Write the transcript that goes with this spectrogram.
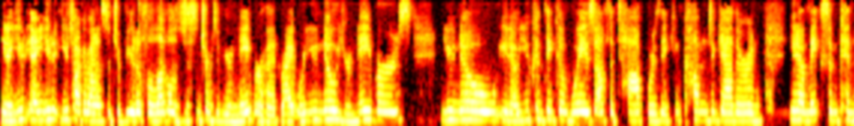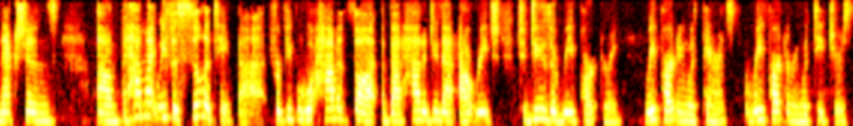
you know, you, you, you talk about on such a beautiful level just in terms of your neighborhood, right? Where you know your neighbors, you know, you know, you can think of ways off the top where they can come together and, you know, make some connections. Um, but how might we facilitate that for people who haven't thought about how to do that outreach to do the repartnering, repartnering with parents, repartnering with teachers,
